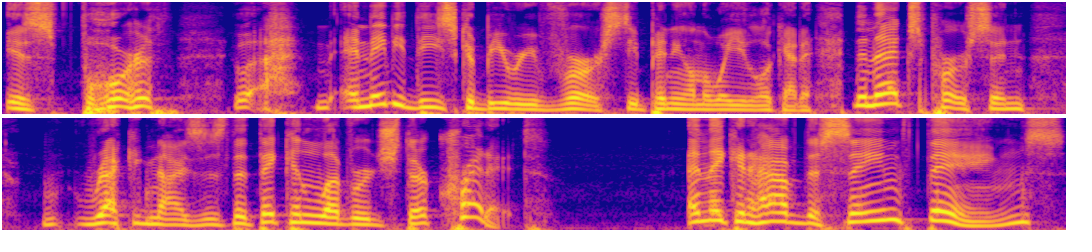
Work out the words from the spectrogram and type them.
is fourth, and maybe these could be reversed depending on the way you look at it. The next person recognizes that they can leverage their credit and they can have the same things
